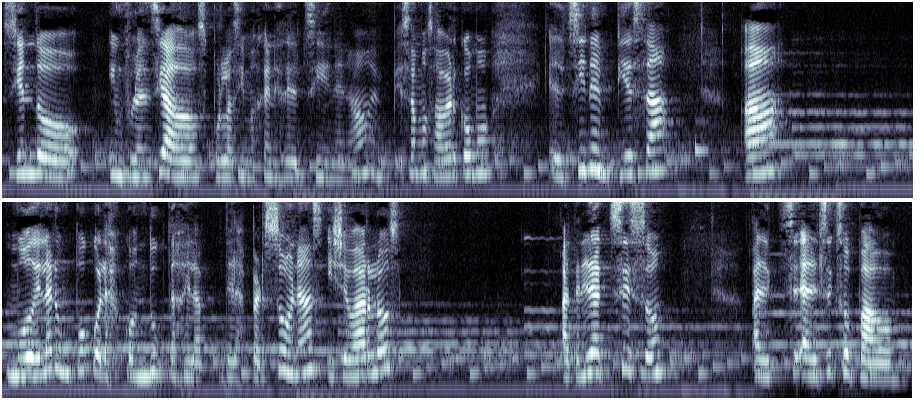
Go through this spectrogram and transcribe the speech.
siendo influenciados por las imágenes del cine, ¿no? Empezamos a ver cómo el cine empieza a modelar un poco las conductas de, las personas y llevarlos a tener acceso al, sexo pago.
